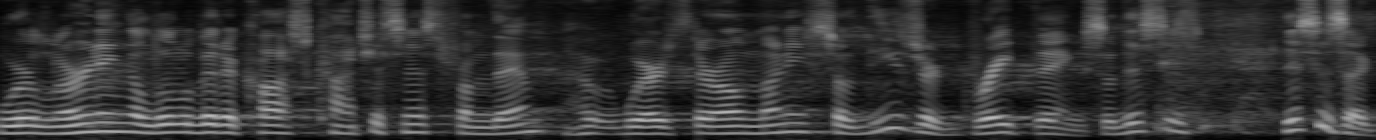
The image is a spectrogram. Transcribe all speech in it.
We're learning a little bit of cost consciousness from them, where it's their own money. So these are great things. So this is, this is an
